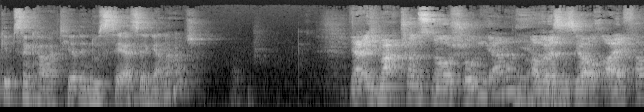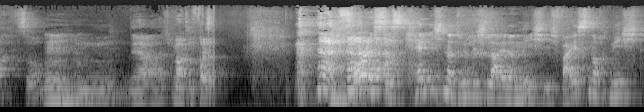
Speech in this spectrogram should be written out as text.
Gibt es einen Charakter, den du sehr, sehr gerne hast? Ja, ich mag Jon Snow schon gerne, ja. aber das ist ja auch einfach so. Mhm. Mhm. Ja, ich mag die Forest. Die Forest, das kenne ich natürlich leider nicht. Ich weiß noch nicht,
